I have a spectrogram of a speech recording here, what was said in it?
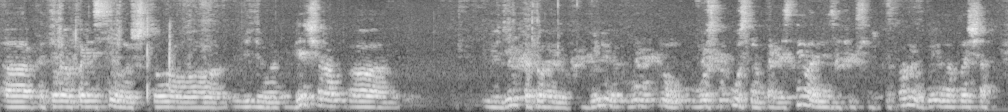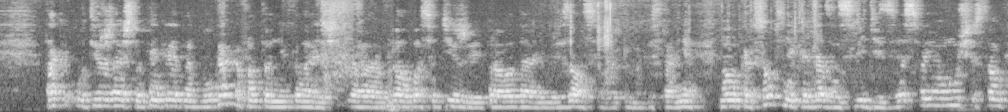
а, которая пояснила, что видела вечером людей, которые были, ну, ну, устно, устно пояснила, они зафиксировали, которые были на площадке. Так утверждать, что конкретно Булгаков Антон Николаевич э, брал пассатижи и провода и врезался в эту магистраль. Но он как собственник обязан следить за своим имуществом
